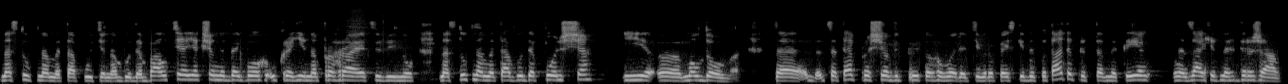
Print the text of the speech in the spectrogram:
наступна мета Путіна буде Балтія, якщо не дай Бог Україна програє цю війну. Наступна мета буде Польща. І е, Молдова це, це те про що відкрито говорять європейські депутати, представники е, західних держав.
